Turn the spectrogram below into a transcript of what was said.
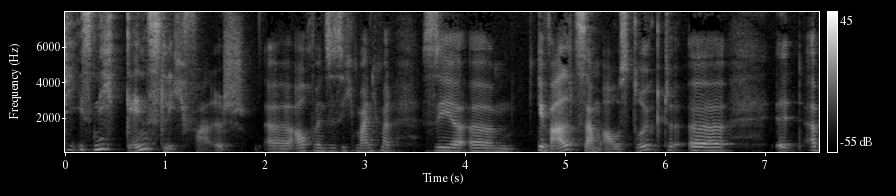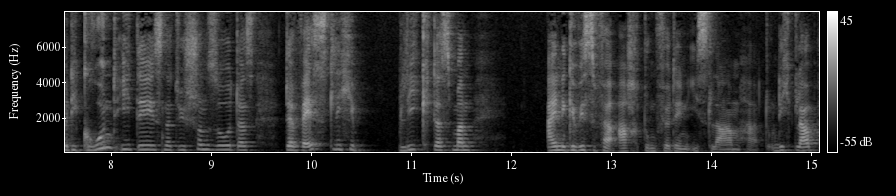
die ist nicht gänzlich falsch, äh, auch wenn sie sich manchmal sehr ähm, gewaltsam ausdrückt, äh, äh, aber die Grundidee ist natürlich schon so, dass der westliche Blick, dass man eine gewisse Verachtung für den Islam hat. Und ich glaube,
